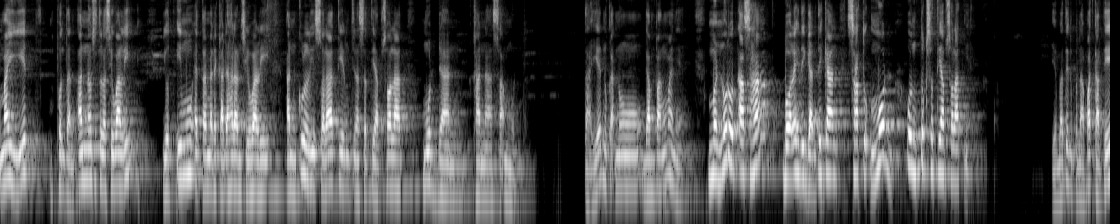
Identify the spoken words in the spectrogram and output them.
mayit punten annahu saestuna si wali yutimu eta mereka daharan si wali an kulli salatin tina setiap salat muddan kana samud. Tah nu nu gampang manya menurut ashab boleh digantikan satu mud untuk setiap sholatnya. Ya berarti pendapat kati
